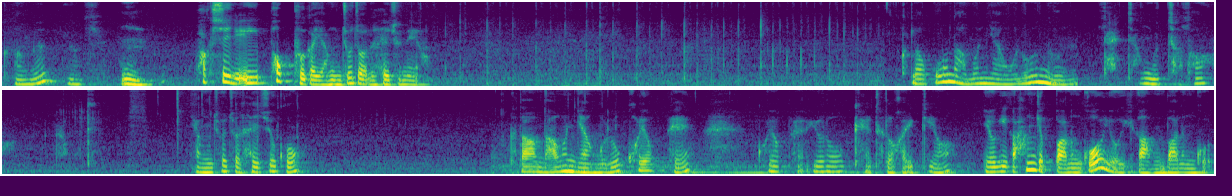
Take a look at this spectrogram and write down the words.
그러면 여기 음 확실히 이 퍼프가 양 조절을 해주네요. 그러고 남은 양으로 눈 살짝 묻혀서 이렇게 양 조절해주고 그 다음 남은 양으로 코 옆에 코 옆에 이렇게 들어갈게요. 여기가 한 겹 바른 거, 여기가 안 바른 거.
